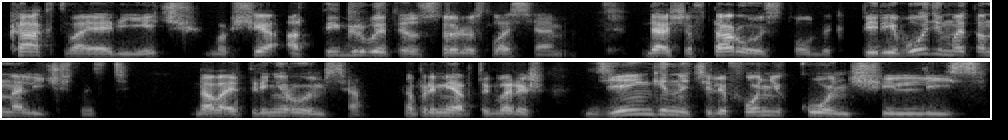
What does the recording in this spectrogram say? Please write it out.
как твоя речь вообще отыгрывает эту историю с лосями. Дальше, второй столбик. Переводим это на личность. Давай, тренируемся. Например, ты говоришь, деньги на телефоне кончились.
